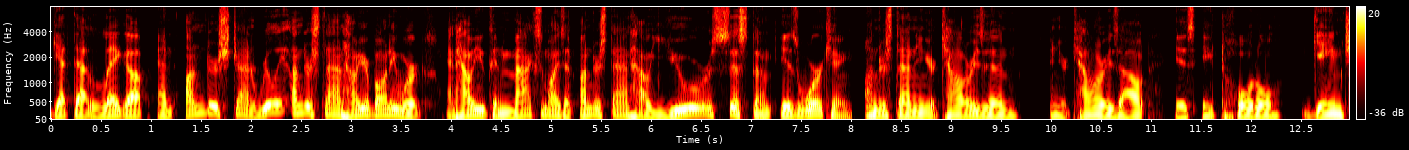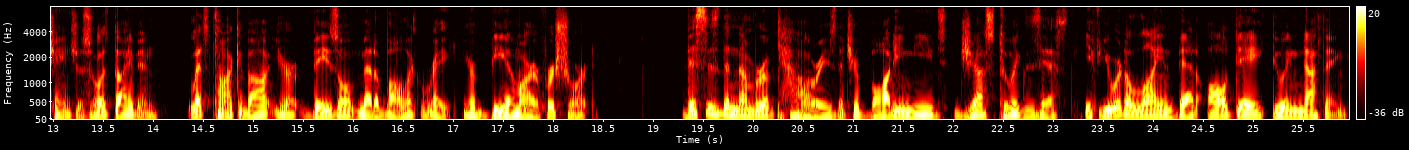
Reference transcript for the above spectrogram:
get that leg up and understand, really understand how your body works and how you can maximize and understand how your system is working, understanding your calories in and your calories out is a total game changer. So let's dive in. Let's talk about your basal metabolic rate, your BMR for short. This is the number of calories that your body needs just to exist. If you were to lie in bed all day doing nothing,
